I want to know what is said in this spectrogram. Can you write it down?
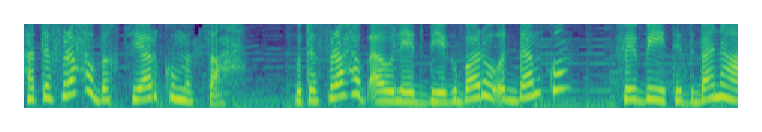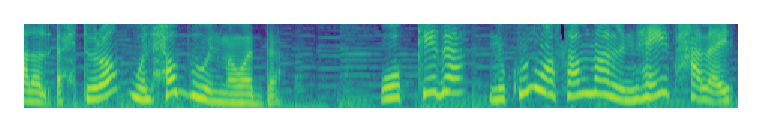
هتفرحوا باختياركم الصح وتفرحوا بأولاد بيكبروا قدامكم في بيت اتبنى على الاحترام والحب والمودة. وبكده نكون وصلنا لنهاية حلقتنا.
